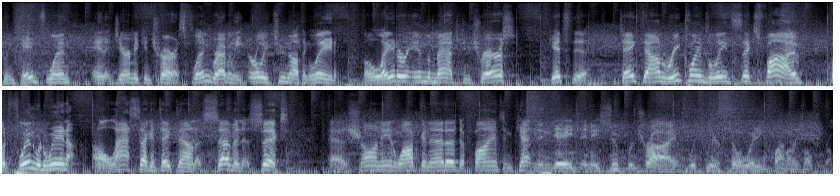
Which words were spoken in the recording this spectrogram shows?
between Cade Flynn and Jeremy Contreras. Flynn grabbing the early 2-0 lead, but later in the match, Contreras gets the takedown, reclaims the lead 6-5, but Flynn would win on a last-second takedown 7-6 as Shawnee and Wapakoneta, Defiance, and Kenton engage in a super tri, which we are still awaiting final results from.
